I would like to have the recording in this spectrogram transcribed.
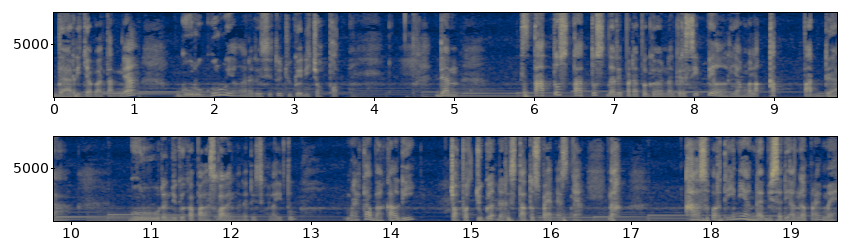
dari jabatannya, guru-guru yang ada di situ juga dicopot. Dan status-status daripada pegawai negeri sipil yang melekat pada guru dan juga kepala sekolah yang ada di sekolah itu, mereka bakal dicopot juga dari status PNS-nya. Nah, hal seperti ini yang tidak bisa dianggap remeh,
